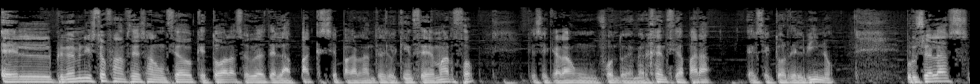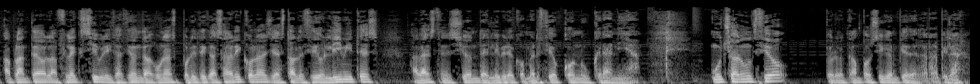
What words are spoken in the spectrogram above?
El primer ministro francés ha anunciado que todas las ayudas de la PAC se pagarán antes del 15 de marzo, que se creará un fondo de emergencia para el sector del vino. Bruselas ha planteado la flexibilización de algunas políticas agrícolas y ha establecido límites a la extensión del libre comercio con Ucrania. Mucho anuncio, pero el campo sigue en pie de guerra, Pilar.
